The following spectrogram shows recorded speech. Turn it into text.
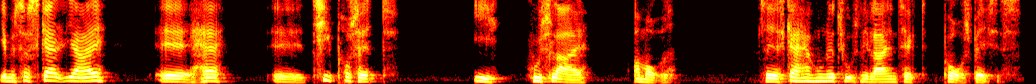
jamen så skal jeg øh, have øh, 10% i husleje om året. Så jeg skal have 100.000 i lejeindtægt på årsbasis.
